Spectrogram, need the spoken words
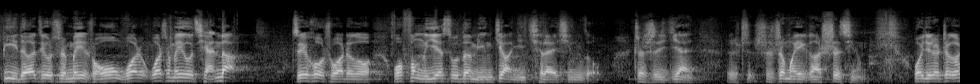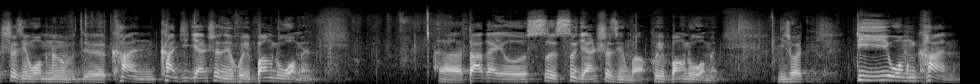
彼得就是没说，我我我是没有钱的。最后说这个，我奉耶稣的名叫你起来行走，这是一件是是这么一个事情。我觉得这个事情我们能呃看看几件事情会帮助我们。呃，大概有四四件事情吧，会帮助我们。你说，第一，我们看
